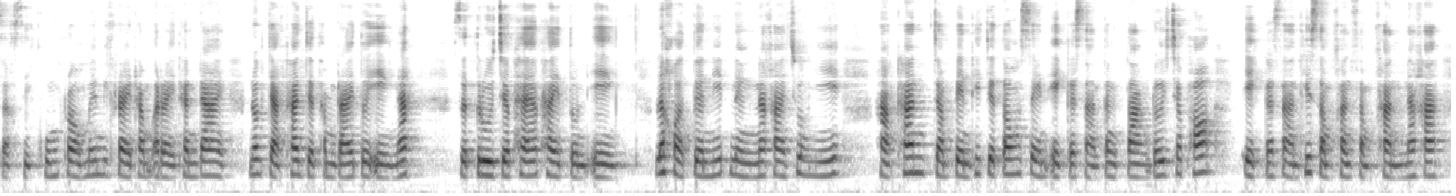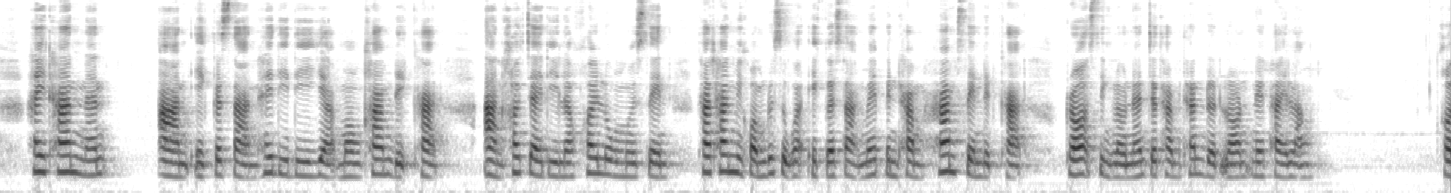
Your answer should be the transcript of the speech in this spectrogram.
ศักดิ์สิทธิ์คุ้มครองไม่มีใครทำอะไรท่านได้ นอกจากท่านจะทำร้ายตัวเองนะศัตรูจะแพ้ภัยตนเอง และขอเตือนนิดนึงนะคะ ช่วงนี้หากท่านจำเป็นที่จะต้องเซ็นเอกสารต่างๆ โดยเฉพาะเอกสารที่สำคัญสำคัญนะคะ ให้ท่านนั้นอ่านเอกสารให้ดีๆ อย่ามองข้ามเด็ดขาดอ่านเข้าใจดีแล้วค่อยลงมือเซ็น ถ้าท่านมีความรู้สึกว่าเอกสารไม่เป็นธรรมห้ามเซ็นเด็ดขาด เพราะสิ่งเหล่านั้นจะทำให้ท่านเดือดร้อนในภายหลัง ขอ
